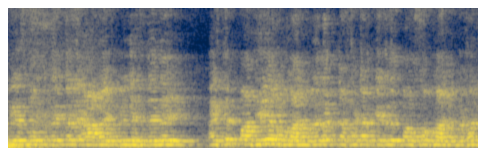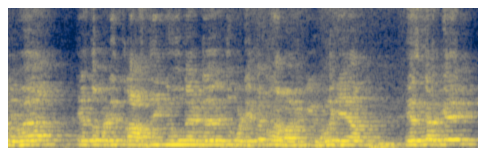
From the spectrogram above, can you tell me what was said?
Facebook ਤੇ ਇਕੱਲੇ ਆਰਆਈਪੀ ਲਿਖਦੇ ਨੇ। ਇੱਥੇ 5000 ਮੁਲਾਜ਼ਮ ਦਾ ਇਕੱਠਾ ਕਰਕੇ ਕਿਤੇ 500 ਮੁਲਾਜ਼ਮ ਇਕੱਠਾ ਨਹੀਂ ਹੋਇਆ। ਇਹ ਤੋਂ ਬੜੀ ਤਰਾਸਦੀ ਕੀ ਹੁੰਦਾ ਐਡੇ ਤੋਂ ਬੜੀ ਘਟਨਾਵਾਂ ਕੀ ਹੋਣਗੀਆਂ। ਇਸ ਕਰਕੇ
